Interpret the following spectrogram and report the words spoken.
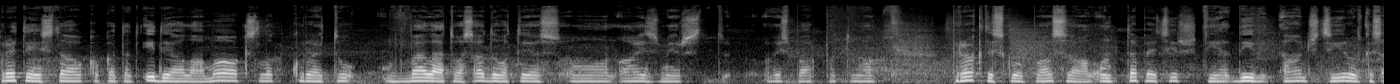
pretī stāv kaut kāda ideālā māksla, kurai tu vēlētos atdoties un aizmirst vispār par to praktisko pasauli. Un tāpēc ir tie divi āņķi cīruļi, kas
